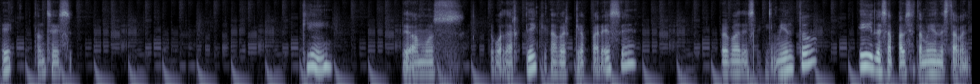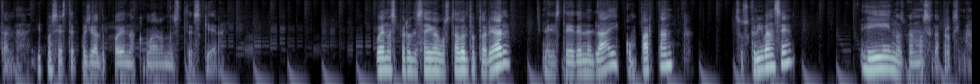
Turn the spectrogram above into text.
Entonces, aquí le vamos, le voy a dar clic a ver qué aparece. Prueba de seguimiento. Y les aparece también en esta ventana. Y pues este pues ya lo pueden acomodar donde ustedes quieran. Bueno, espero les haya gustado el tutorial. Este, denle like, compartan, suscríbanse y nos vemos en la próxima.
